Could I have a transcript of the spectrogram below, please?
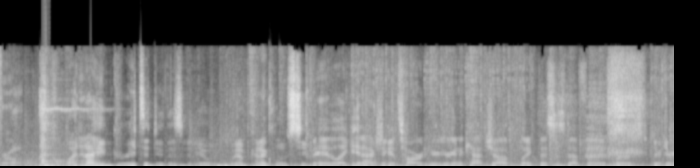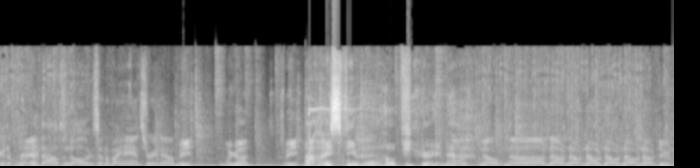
Bro, why did I agree to do this video? Wait, I'm kind of close to you. It, like, it actually gets hard here. You're gonna catch up. Like, this is definitely a first. Dude, you're gonna rip a thousand dollars out of my hands right now. Wait, oh my god. Wait, uh, Ice Feet won't help you right now. No, no, no, no, no, no, no, no, dude.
